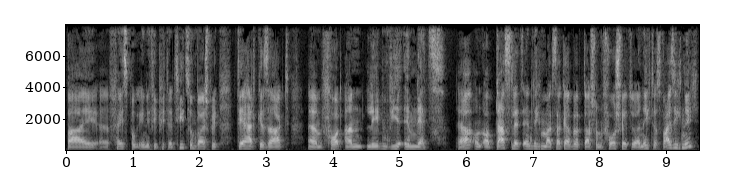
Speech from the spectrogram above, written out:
bei äh, Facebook, ähnlich wie Peter T. zum Beispiel. Der hat gesagt, ähm, fortan leben wir im Netz. Ja, und ob das letztendlich Mark Zuckerberg da schon vorschwebt oder nicht, das weiß ich nicht.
